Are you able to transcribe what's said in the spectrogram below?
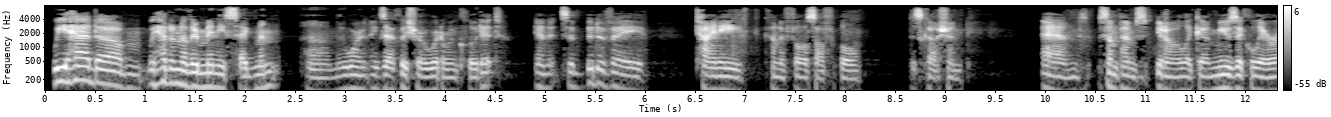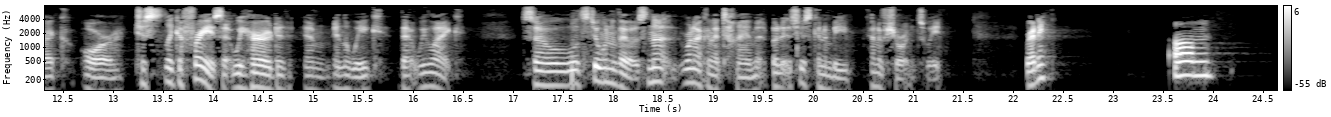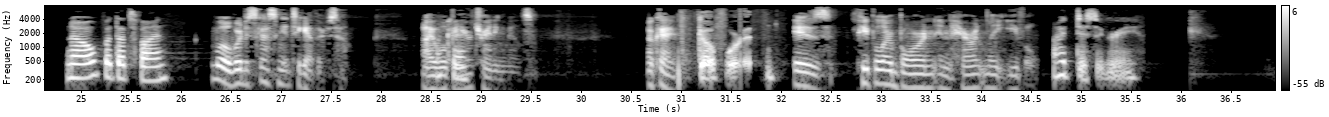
We had um, we had another mini segment. Um, we weren't exactly sure where to include it, and it's a bit of a tiny kind of philosophical discussion, and sometimes you know like a music lyric or just like a phrase that we heard in, in the week that we like. So let's do one of those. Not we're not going to time it, but it's just going to be kind of short and sweet. Ready? Um, no, but that's fine. Well, we're discussing it together, so I will okay. be your training wheels. Okay. Go for it. Is people are born inherently evil? I disagree.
